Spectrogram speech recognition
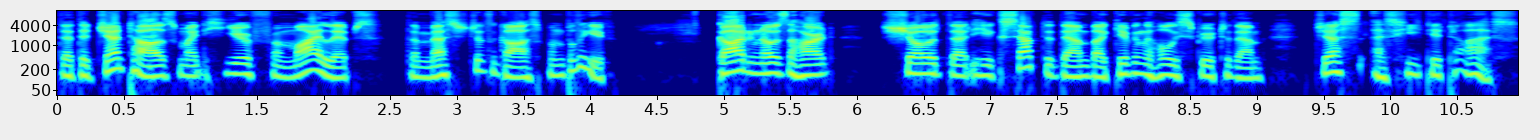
that the Gentiles might hear from my lips the message of the gospel and believe. God, who knows the heart, showed that he accepted them by giving the Holy Spirit to them, just as he did to us.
